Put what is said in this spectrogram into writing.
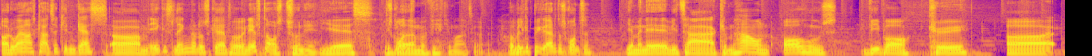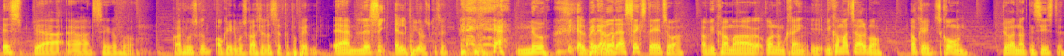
Og du er også klar til at give den gas om ikke så længe, når du skal på en efterårsturné. Yes, Du det glæder rundt. jeg mig virkelig meget til. Og hvilke byer er det, du skal rundt til? Jamen, øh, vi tager København, Aarhus, Viborg, Køge og Esbjerg, er jeg ret sikker på. Godt husket. Okay, det er måske også lidt at sætte dig på pinden. Ja, lidt. Sig alle byer, du skal til. ja, nu. Sig alle byer Men jeg ved, der er seks datoer, og vi kommer rundt omkring. I, vi kommer også til Aalborg. Okay. Skroen. Det var nok den sidste.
